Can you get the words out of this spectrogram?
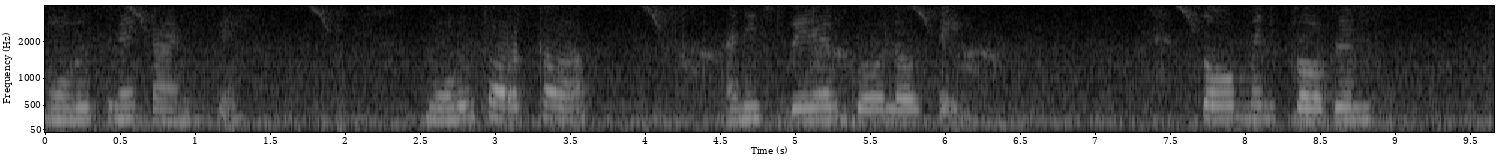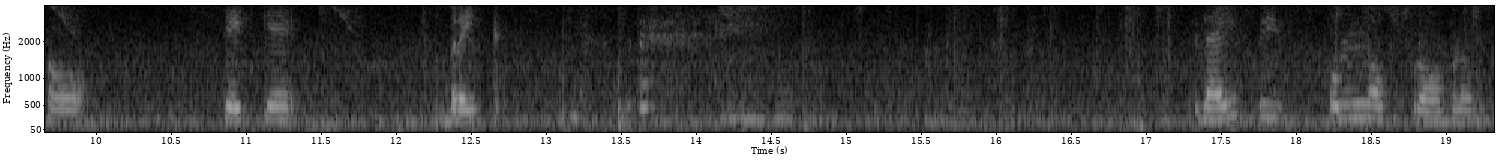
മൂന്നൂസിനെ കാണിച്ചേ. മൂന്നൂസ് ഉറക്കവാ. Aneesh where so many problems so take a break life is full of problems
